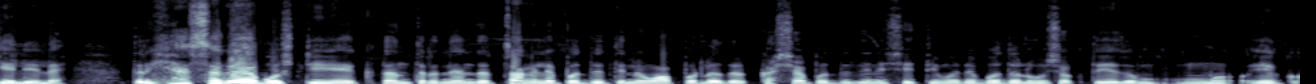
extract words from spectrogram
केलेलं आहे. तर ह्या सगळ्या गोष्टी एक तंत्रज्ञान जर चांगल्या पद्धतीने वापरलं तर कशा पद्धतीने शेतीमध्ये बदल होऊ शकतो? ह्याचं एक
